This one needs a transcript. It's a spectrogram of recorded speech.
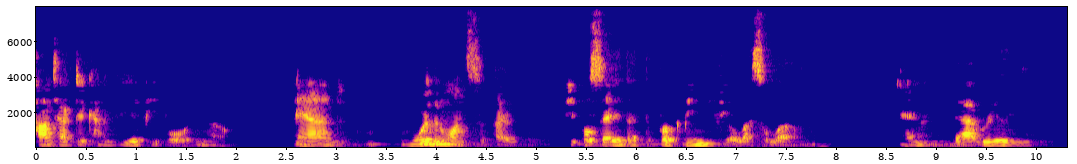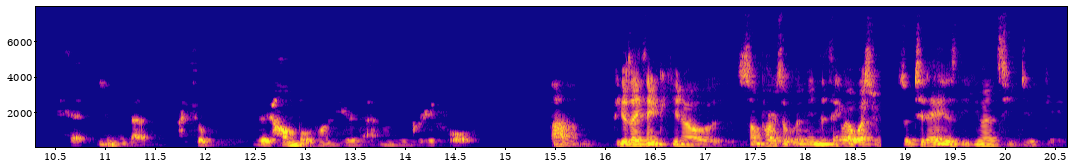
contacted kind of via people. You know, and more than once, I people say that the book made me feel less alone, and that really hit. You know, that I feel very humbled when I hear that. I'm really grateful. Um, because I think, you know, some parts of, I mean, the thing about West so today is the UNC Duke game.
